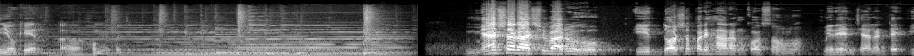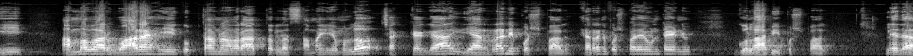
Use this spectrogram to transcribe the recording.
Neocare uh, Homeopathy. మేషరాశి వారు ఈ దోష పరిహారం కోసం మీరేం చేయాలంటే ఈ అమ్మవారు వారాహి గుప్తా నవరాత్రుల సమయంలో చక్కగా ఎర్రని పుష్పాలు ఎర్రని పుష్పాలు ఏముంటాయండి? గులాబీ పుష్పాలు లేదా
